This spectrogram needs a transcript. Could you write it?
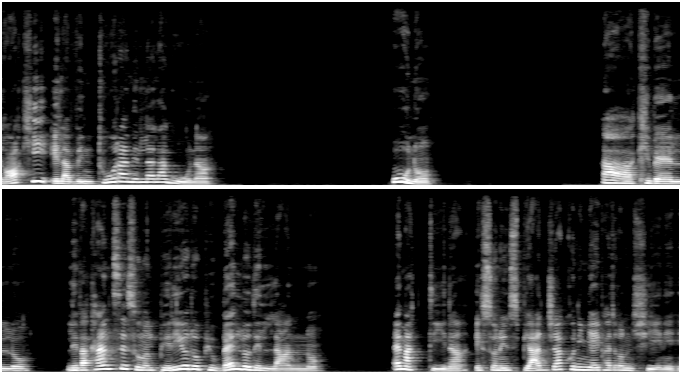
Rocky e l'avventura nella laguna. 1. Ah, che bello! Le vacanze sono il periodo più bello dell'anno. È mattina e sono in spiaggia con i miei padroncini.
